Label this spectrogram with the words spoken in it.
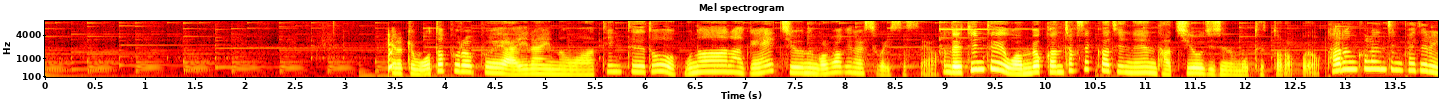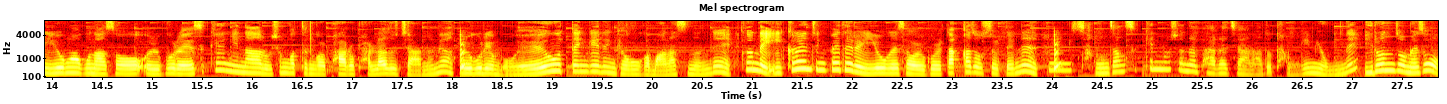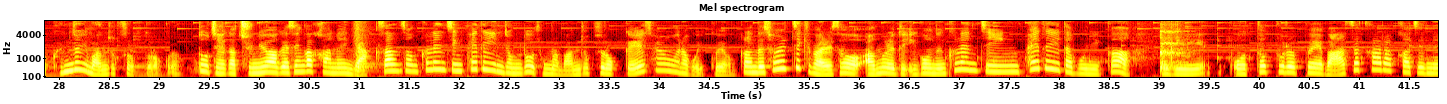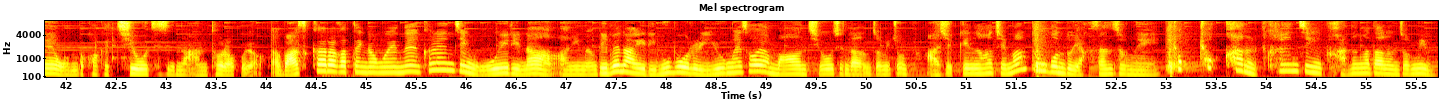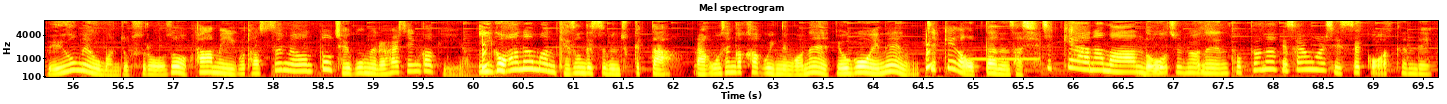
이렇게 waterproof의 아이라이너와 틴트도 무난하게 지우는 걸 확인할 수가 있었어요. 근데 틴트의 완벽한 착색까지는 다 지워지지는 못했더라고요. 다른 클렌징 패드를 이용하고 나서 얼굴에 스킨이나 로션 같은 걸 바로 발라주지 않으면 얼굴이 매우 땡기는 경우가 많았었는데 근데 이 클렌징 패드를 이용해서 얼굴을 닦아줬을 때는 음, 당장 스킨 로션을 바르지 않아도 당김이 없네? 이런 점에서 굉장히 만족스럽더라고요. 또 제가 중요하게 생각하는 약산성 클렌징 패드인 점도 정말 만족 스럽게 사용을 하고 있고요. 그런데 솔직히 말해서 아무래도 이거는 클렌징 패드이다 보니까 여기 waterproof의 마스카라까지는 완벽하게 지워지지는 않더라고요. 아, 마스카라 같은 경우에는 클렌징 오일이나 아니면 리베나이 리무버를 이용해서야만 지워진다는 점이 좀 아쉽기는 하지만 성분도 약산성에 촉촉한 클렌징이 가능하다는 점이 매우 매우 만족스러워서 다음에 이거 다 쓰면 또 재구매를 할 생각이에요. 이거 하나만 개선됐으면 좋겠다. 라고 생각하고 있는 거는 요거에는 집게가 없다는 사실. 집게 하나만 넣어주면 더 편하게 사용할 수 있을 것 같은데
